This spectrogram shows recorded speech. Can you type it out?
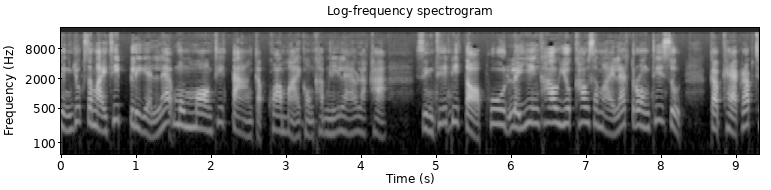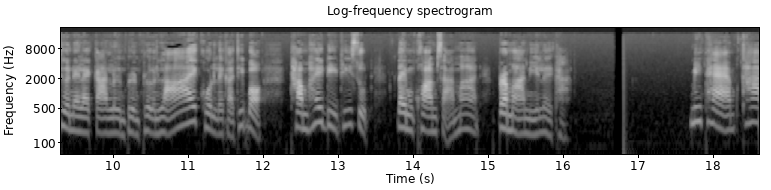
ถึงยุคสมัยที่เปลี่ยนและมุมมองที่ต่างกับความหมายของคำนี้แล้วล่ะค่ะ สิ่งที่พี่ตอบพูดเลยยิ่งเข้ายุคเข้าสมัยและตรงที่สุด กับแขกรับเชิญในรายการเลินเพลินๆหลายคนเลยค่ะ ที่บอกทำให้ดีที่สุดเต็มความสามารถประมาณนี้เลยค่ะ มีแถมค่ะ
